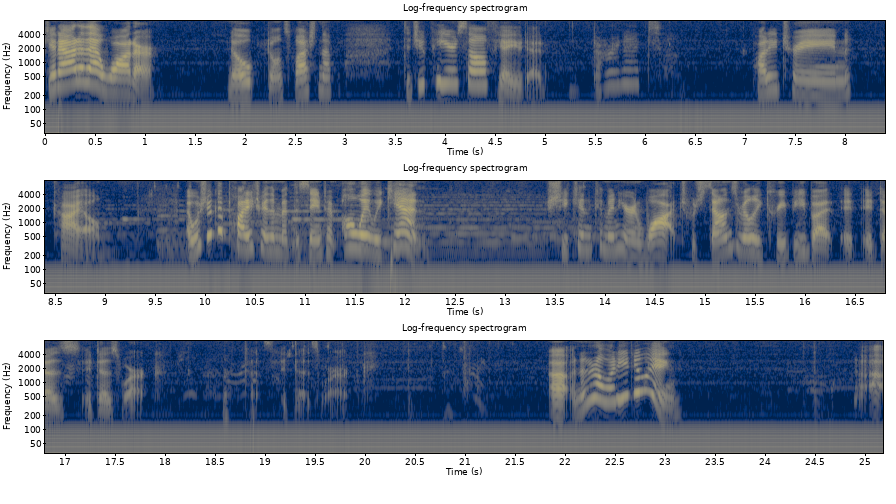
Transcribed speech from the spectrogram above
Get out of that water. Nope, don't splash in that. Did you pee yourself? Yeah, you did. Darn it. Potty train Kyle. I wish we could potty train them at the same time. Oh, wait, we can. She can come in here and watch, which sounds really creepy, but it, it does it does work. it does it does work. Uh, no, no, no, what are you doing? Uh,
